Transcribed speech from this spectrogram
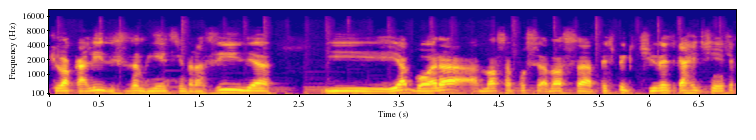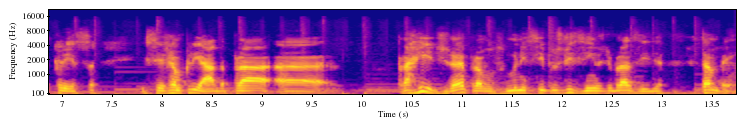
que localiza esses ambientes em Brasília. E, e agora a nossa, a nossa perspectiva é de que a rede ciência cresça e seja ampliada para a rede, né? para os municípios vizinhos de Brasília também.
